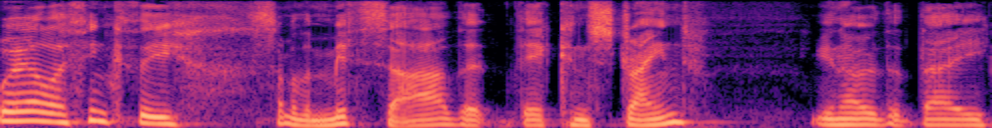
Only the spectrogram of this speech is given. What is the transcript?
Well, I think the some of the myths are that they're constrained, you know, that they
